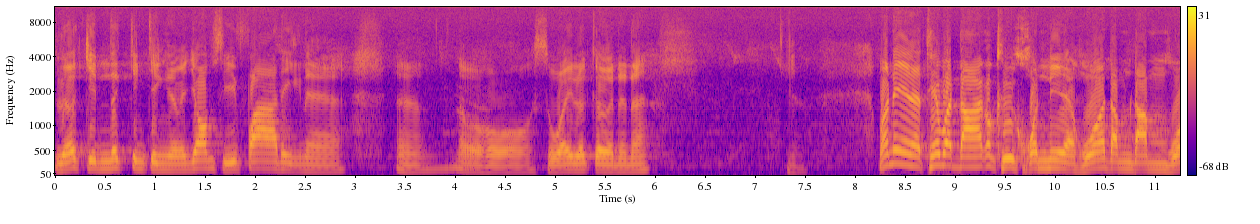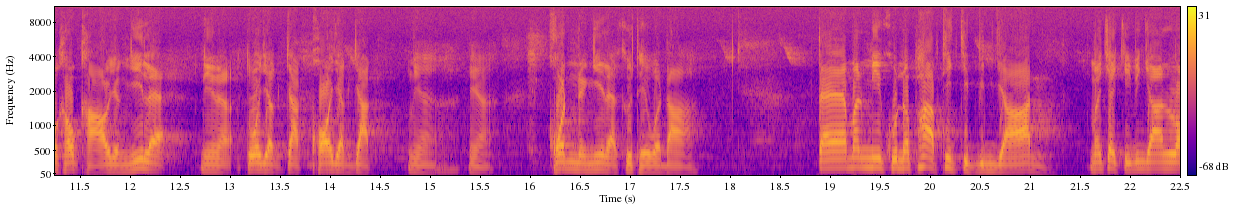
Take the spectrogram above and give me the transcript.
เหลือกินนึกจริงๆเลยไปย้อมสีฟ้าได้อีกนะโอ้โหสวยเหลือเกินนะนะวันนี้นะเทวดาก็คือคนนี่แหละหัวดำดำหัวขาวขาวอย่างนี้แหละนี่แหละตัวหยักจักคอหยักหยักเนี่ยเนี่ยคนอย่างนี้แหละคือเทวดา แต่มันมีคุณภาพที่จิตวิญญาณ ไม่ใช่จิตวิญญาณล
